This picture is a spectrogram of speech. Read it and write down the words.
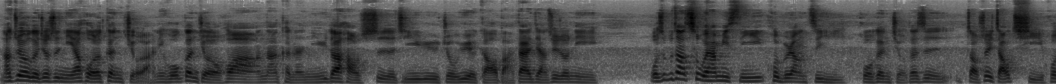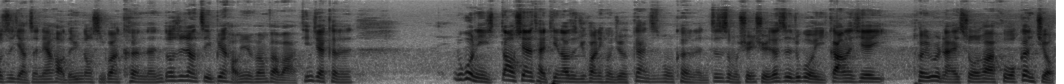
那最后一个就是你要活得更久了，你活更久的话，那可能你遇到好事的几率就越高吧。大家讲，所以说你，我是不知道吃维他命 C 会不会让自己活更久，但是早睡早起或是养成良好的运动习惯，可能都是让自己变好运的方法吧。听起来可能。如果你到现在才听到这句话，你可能觉得，干，这么可能？这是什么玄学？但是如果以刚刚那些推论来说的话，活更久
